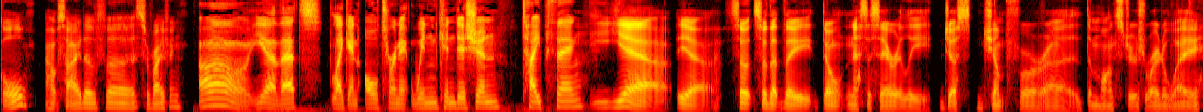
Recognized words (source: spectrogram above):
goal outside of uh, surviving. Oh, yeah, that's like an alternate win condition type thing. Yeah, yeah. So so that they don't necessarily just jump for uh, the monsters right away,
